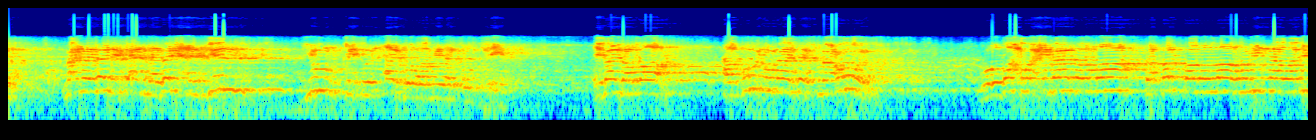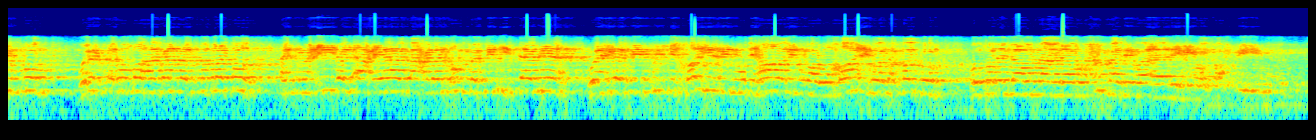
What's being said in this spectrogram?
معنى ذلك أن بيع الجلد ينقذ الأجر من الأضحية عباد الله أقول ما تسمعون. وضعوا عباد الله تقبل الله منا ومنكم ونسأل الله جل قدرته أن يعيد الأعياد على الأمة الإسلامية وهي في كل خير وظهار ورخاء وتقدم. وصلى اللهم على محمد وآله وصحبه وسلم.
